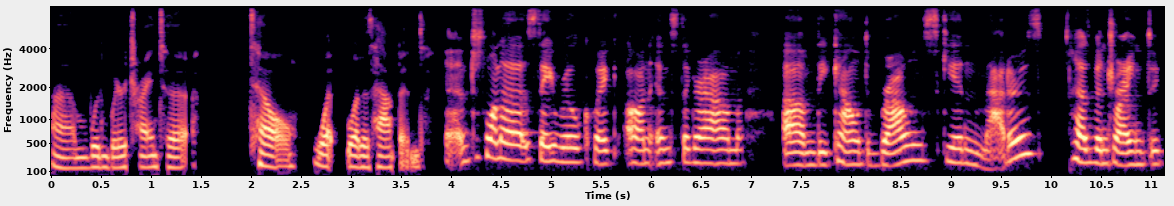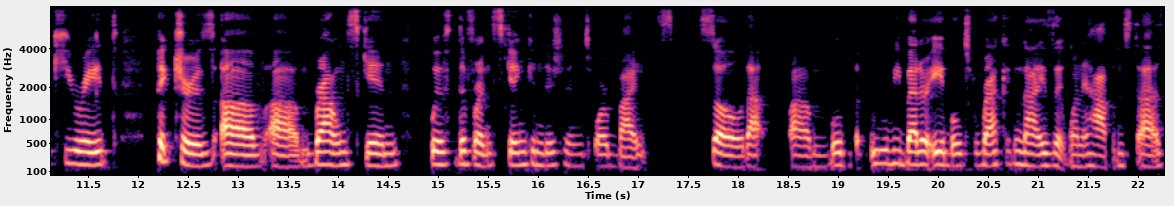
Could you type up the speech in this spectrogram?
um, when we're trying to tell what what has happened. I just want to say real quick on Instagram, um, the account Brown Skin Matters has been trying to curate pictures of um, brown skin with different skin conditions or bites, so that um, we'll we'll be better able to recognize it when it happens to us.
